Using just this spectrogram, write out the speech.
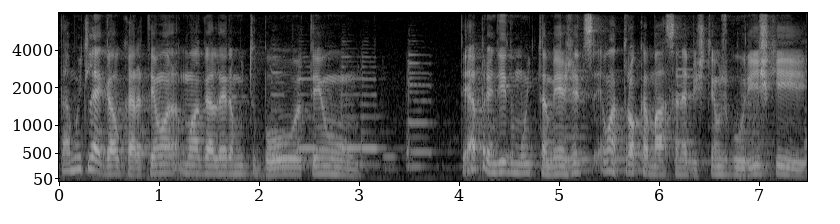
Tá muito legal, cara. Tem uma, uma galera muito boa. Eu tenho, tenho aprendido muito também. A gente é uma troca massa, né, bicho? Tem uns guris que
